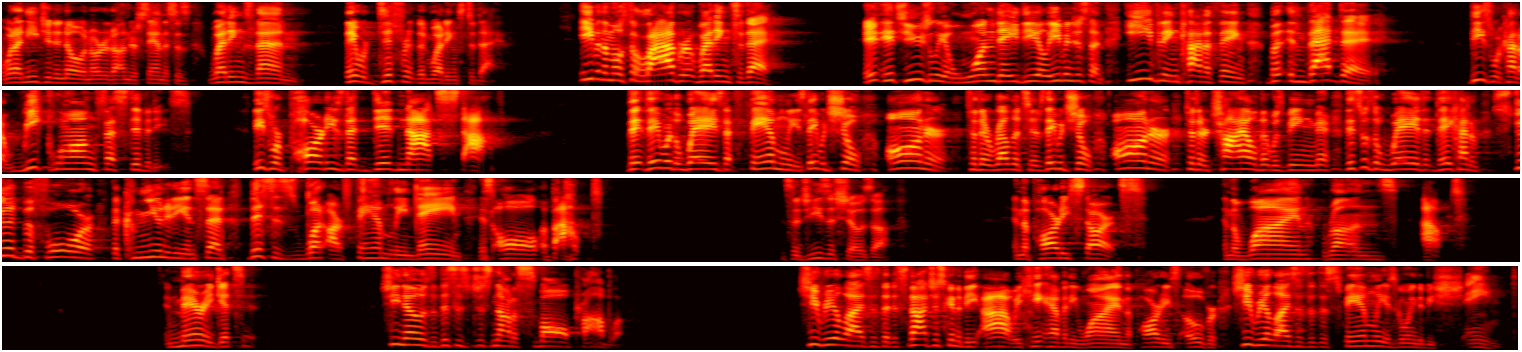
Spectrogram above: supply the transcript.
And what I need you to know in order to understand this is weddings then they were different than weddings today. Even the most elaborate wedding today. It, it's usually a one day deal, even just an evening kind of thing. But in that day, these were kind of week long festivities. These were parties that did not stop. They, they were the ways that families, they would show honor to their relatives. They would show honor to their child that was being married. This was a way that they kind of stood before the community and said, this is what our family name is all about. And so Jesus shows up and the party starts and the wine runs out. And Mary gets it. She knows that this is just not a small problem. She realizes that it's not just going to be, ah, we can't have any wine, the party's over. She realizes that this family is going to be shamed.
